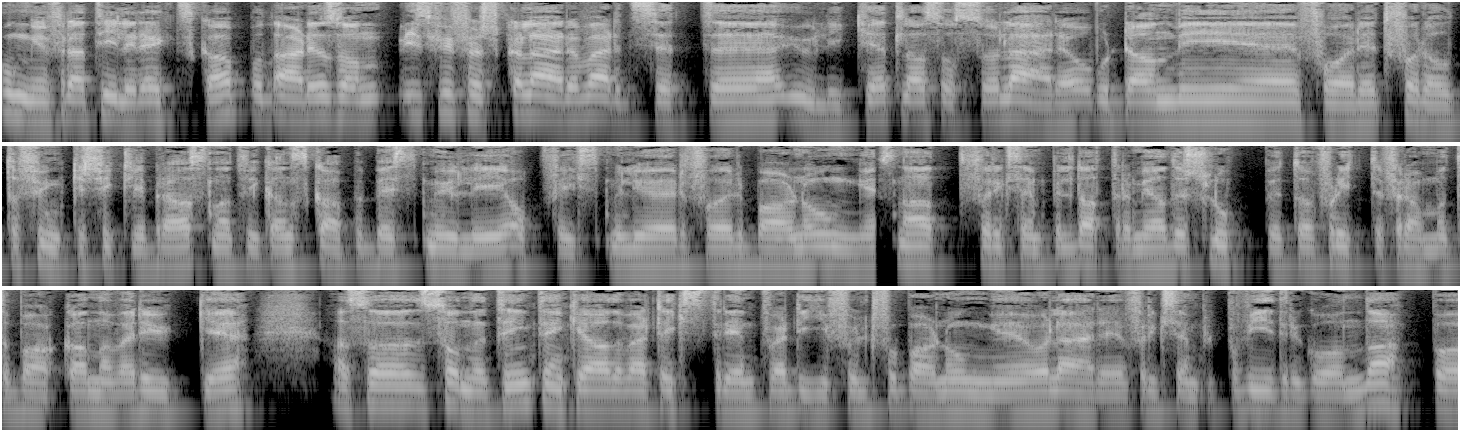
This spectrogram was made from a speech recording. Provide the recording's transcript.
unge fra tidligere ekteskap. Og da er det jo sånn, Hvis vi først skal lære å verdsette ulikhet, la oss også lære hvordan vi får et forhold til å funke skikkelig bra, sånn at vi kan skape best mulig oppvekstmiljøer for barn og unge. Sånn at f.eks. dattera mi hadde sluppet å flytte fram og tilbake annenhver uke. Altså, Sånne ting tenker jeg hadde vært ekstremt verdifullt for barn og unge å lære f.eks. på videregående. da, på,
